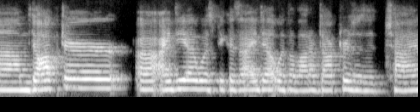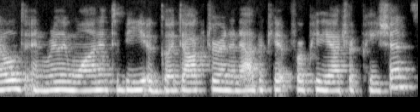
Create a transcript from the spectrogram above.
Um, doctor uh, idea was because I dealt with a lot of doctors as a child and really wanted to be a good doctor and an advocate for pediatric patients.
